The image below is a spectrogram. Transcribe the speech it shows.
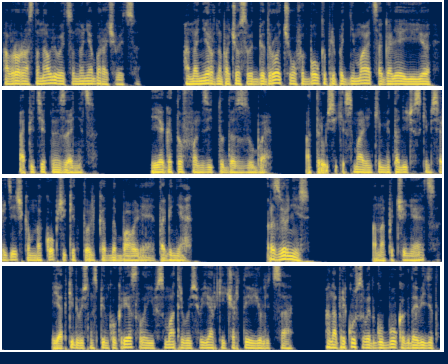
Аврора останавливается, но не оборачивается. Она нервно почесывает бедро, отчего футболка приподнимается, оголяя ее аппетитную задницу. Я готов вонзить туда зубы, а трусики с маленьким металлическим сердечком на копчике только добавляет огня. Развернись». Она подчиняется. Я откидываюсь на спинку кресла и всматриваюсь в яркие черты ее лица. Она прикусывает губу, когда видит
